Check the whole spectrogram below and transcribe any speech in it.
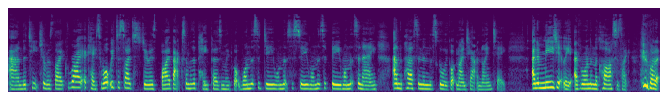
And the teacher was like, Right, okay, so what we've decided to do is buy back some of the papers, and we've got one that's a D, one that's a C, one that's a B, one that's an A, and the person in the school who got 90 out of 90. And immediately everyone in the class is like, Who got it?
